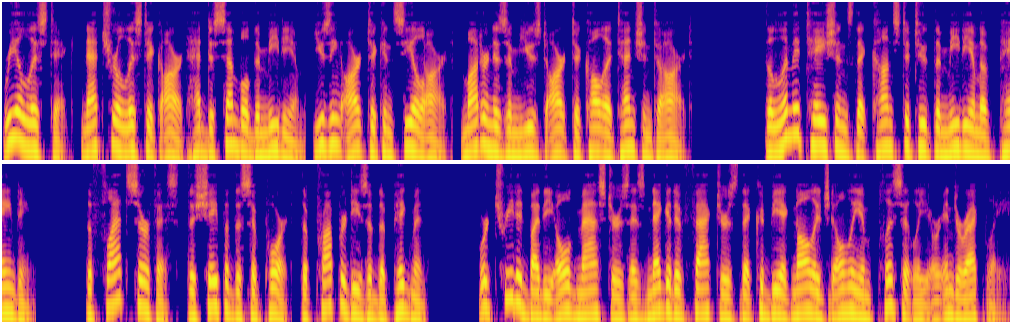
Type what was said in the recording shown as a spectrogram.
Realistic, naturalistic art had dissembled the medium, using art to conceal art, modernism used art to call attention to art. The limitations that constitute the medium of painting—the flat surface, the shape of the support, the properties of the pigment, were treated by the Old Masters as negative factors that could be acknowledged only implicitly or indirectly.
